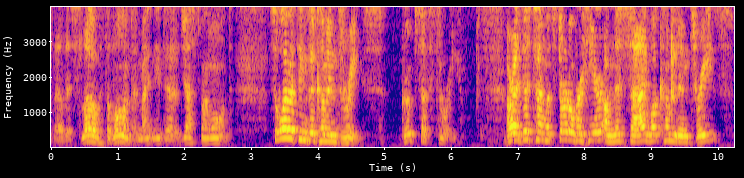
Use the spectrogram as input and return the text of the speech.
A little bit slow with the wand. I might need to adjust my wand. So what are things that come in threes? Groups of three. All right, this time let's start over here on this side. What comes in threes?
